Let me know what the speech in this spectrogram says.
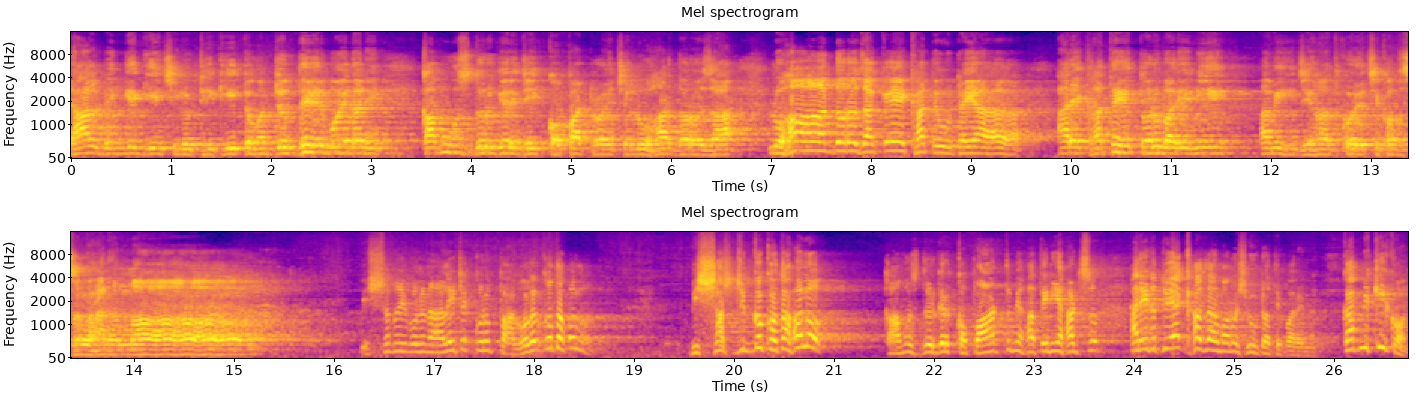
ঢাল ভেঙে গিয়েছিল ঠিকই। তোমার যুদ্ধের ময়দানে কামুস দুর্গের যে কপাট রয়েছে, লোহার দরজা, লোহার দরজাকে এক হাতে উঠাইয়া আরেক হাতে তরবারি নিয়ে আমি জেহাদ করেছি। কনসবাহান বিশ্বনবী বলেন আলী, এটা কোনো পাগলের কথা হলো? বিশ্বাসযোগ্য কথা হলো? কামস দুর্গের কপাট তুমি হাতে নিয়ে হাঁটছো, আর এটা তুই এক হাজার মানুষই উঠাতে পারে না। আপনি কি কন?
